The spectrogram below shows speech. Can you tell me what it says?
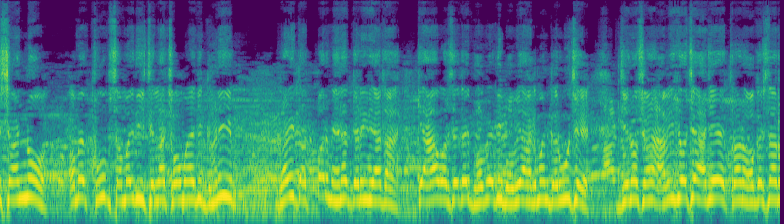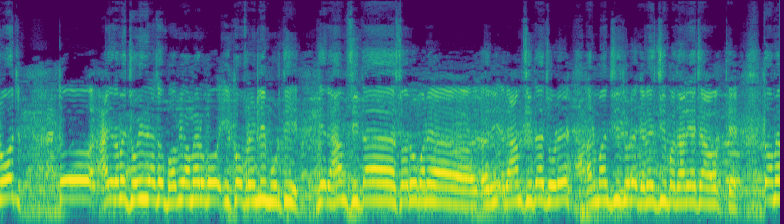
ક્ષણનો અમે ખૂબ સમયથી છેલ્લા છ મહિનાથી ઘણી ઘણી તત્પર મહેનત કરી રહ્યા હતા કે આ વર્ષે કંઈ ભવ્યથી ભવ્ય આગમન કરવું છે. જેનો ક્ષણ આવી ગયો છે આજે ત્રણ ઓગસ્ટના રોજ. તો આજે તમે જોઈ રહ્યા છો ભવ્ય અમે લોકો ઇકો ફ્રેન્ડલી મૂર્તિ જે રામ સીતા સ્વરૂપ અને રામ સીતા જોડે, હનુમાનજી જોડે ગણેશજી પધાર્યા છે આ વખતે. તો અમે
